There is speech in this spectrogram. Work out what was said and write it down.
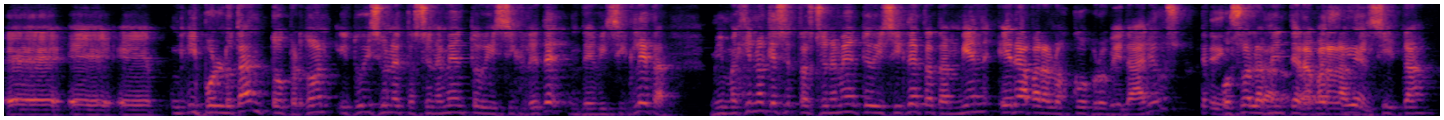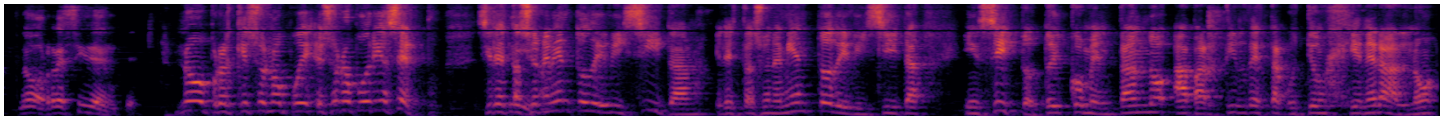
eh, eh, eh, y por lo tanto, perdón, y tú dices un estacionamiento de bicicleta, de bicicleta. Me imagino que ese estacionamiento de bicicleta también era para los copropietarios o solamente era para la visita. No, residente. No, pero es que eso no puede, eso no podría ser. Si el estacionamiento de visita, el estacionamiento de visita, insisto, estoy comentando a partir de esta cuestión general, ¿no?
